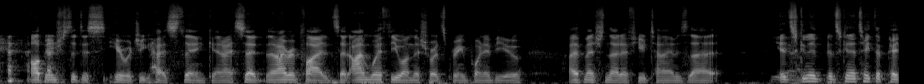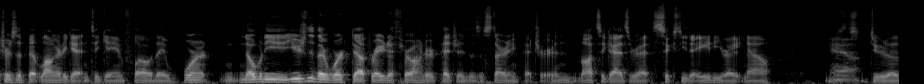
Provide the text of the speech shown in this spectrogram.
I'll be interested to hear what you guys think. And I said, then I replied and said, I'm with you on the short spring point of view. I've mentioned that a few times that yeah. it's gonna it's gonna take the pitchers a bit longer to get into game flow. They weren't nobody usually they're worked up ready to throw 100 pitches as a starting pitcher, and lots of guys are at 60 to 80 right now, yeah. due to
